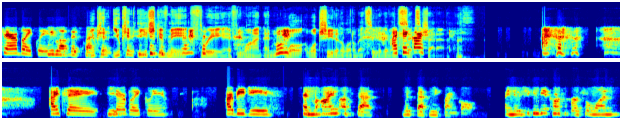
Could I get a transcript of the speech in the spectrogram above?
Sara Blakely. We love this question. You can you can each give me three if you want, and we'll we'll cheat it a little bit. So you're giving six our, a shout out. I'd say Sara Blakely, RBG, and I'm obsessed with Bethenny Frankel. I know she can be a controversial one,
